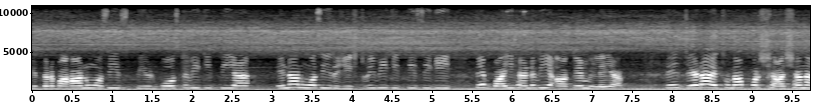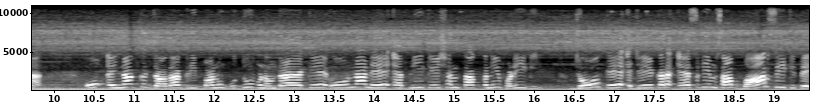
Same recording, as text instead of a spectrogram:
ਗਿੱਦੜਬਾਹਾ ਨੂੰ ਅਸੀਂ ਸਪੀਡ ਪੋਸਟ ਵੀ ਕੀਤੀ ਹੈ ਇਹਨਾਂ ਨੂੰ ਅਸੀਂ ਰਜਿਸਟਰੀ ਵੀ ਕੀਤੀ ਸੀਗੀ ਤੇ ਬਾਈ ਹੈਂਡ ਵੀ ਆ ਕੇ ਮਿਲੇ ਆ। ਤੇ ਜਿਹੜਾ ਇੱਥੋਂ ਦਾ ਪ੍ਰਸ਼ਾਸਨ ਹੈ ਇੰਨਾ ਕੁ ਜ਼ਿਆਦਾ ਗਰੀਬਾਂ ਨੂੰ ਬੁੱਧੂ ਬਣਾਉਂਦਾ ਹੈ ਕਿ ਉਹਨਾਂ ਨੇ ਐਪਲੀਕੇਸ਼ਨ ਤੱਕ ਨਹੀਂ ਫੜੀਗੀ, ਜੋ ਕਿ ਜੇਕਰ ਐਸਡੀਐਮ ਸਾਹਿਬ ਬਾਹਰ ਸੀ ਕਿਤੇ,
